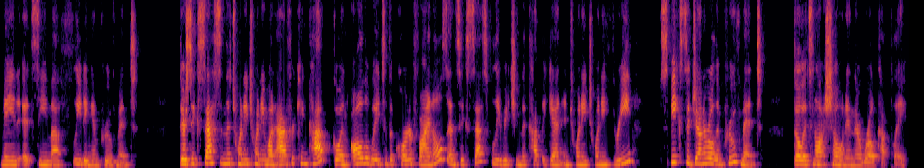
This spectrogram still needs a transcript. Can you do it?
made it seem a fleeting improvement. Their success in the 2021 African Cup, going all the way to the quarterfinals and successfully reaching the Cup again in 2023, speaks to general improvement though it's not shown in their World Cup play.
